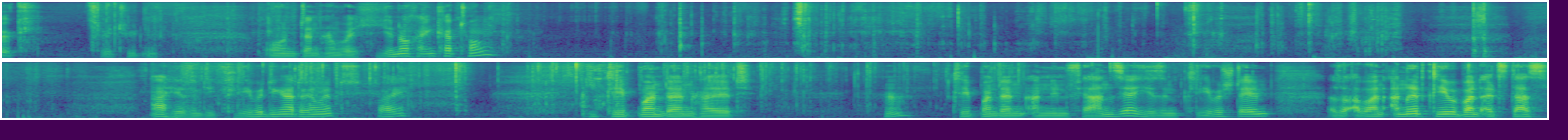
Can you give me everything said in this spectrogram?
Stück, zwei Tüten. Und dann haben wir hier noch einen Karton. Ah, hier sind die Klebedinger drin mit bei. Die klebt man dann halt, ja, klebt man dann an den Fernseher. Hier sind Klebestellen. Also aber ein anderes Klebeband als das.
